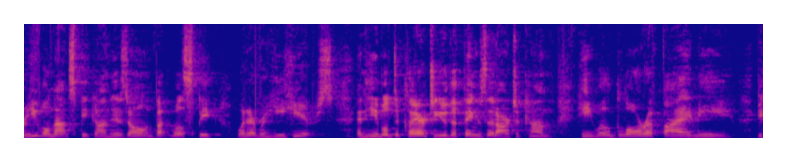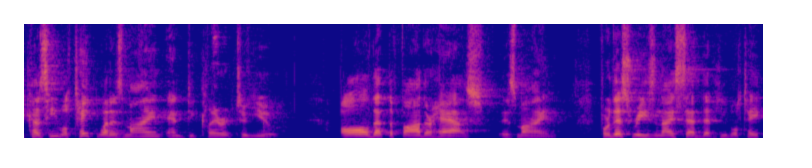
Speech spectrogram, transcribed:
he will not speak on his own, but will speak whatever he hears. And he will declare to you the things that are to come. He will glorify me, because he will take what is mine and declare it to you. All that the Father has is mine. For this reason, I said that he will take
